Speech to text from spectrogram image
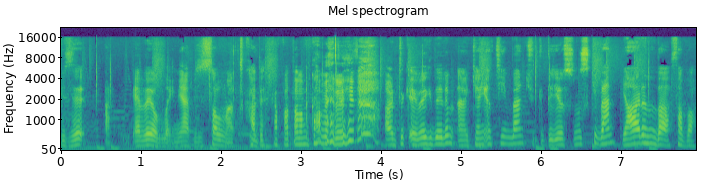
Bizi eve yollayın ya bizi salın artık. Hadi kapatalım kamerayı. Artık eve gidelim erken yatayım ben. Çünkü biliyorsunuz ki ben yarın da sabah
